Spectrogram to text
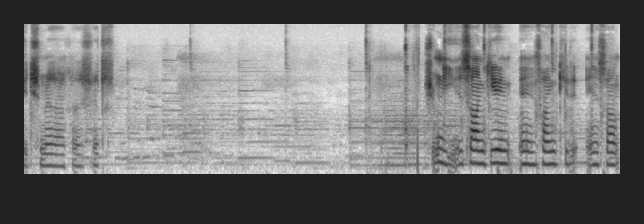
Yetişmez arkadaşlar. Şimdi insanki insanki insan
